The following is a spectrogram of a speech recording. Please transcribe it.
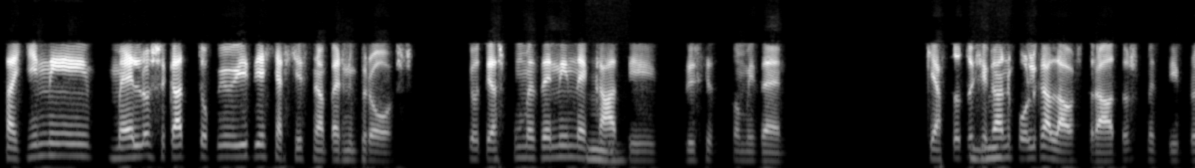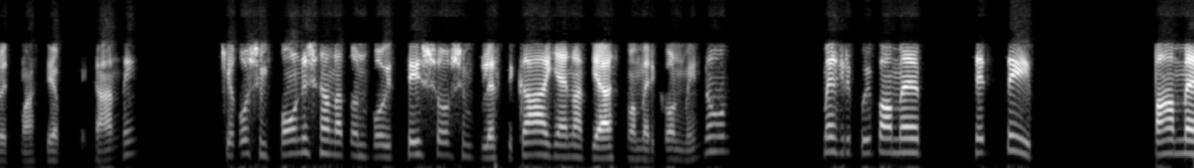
θα γίνει μέλος σε κάτι το οποίο ήδη έχει αρχίσει να παίρνει μπρος. Και ότι ας πούμε δεν είναι κάτι που βρίσκεται στο μηδέν. Και αυτό το είχε κάνει πολύ καλά ο Στράτος με την προετοιμασία που είχε κάνει. Και εγώ συμφώνησα να τον βοηθήσω συμβουλευτικά για ένα διάστημα μερικών μηνών, μέχρι που είπαμε, τι, πάμε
